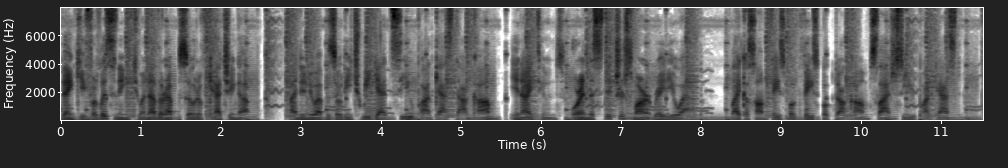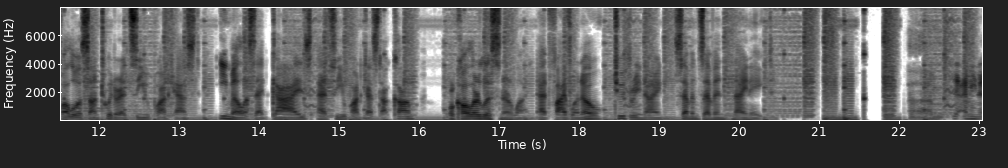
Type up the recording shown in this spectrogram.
Thank you for listening to another episode of Catching Up. Find a new episode each week at cupodcast.com, in iTunes, or in the Stitcher Smart Radio app. Like us on Facebook, facebook.com slash cupodcast. Follow us on Twitter at cupodcast. Email us at guys at cupodcast.com, or call our listener line at 510-239-7798. Um, Yeah, I mean,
